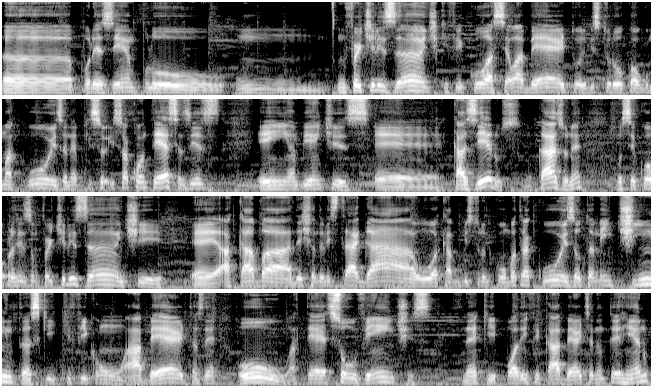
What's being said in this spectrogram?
Uh, por exemplo, um, um, fertilizante que ficou a céu aberto, ele misturou com alguma coisa, né? Porque isso, isso acontece às vezes em ambientes é, caseiros, no caso, né? Você compra às vezes um fertilizante, é, acaba deixando ele estragar, ou acaba misturando com outra coisa, ou também tintas que, que ficam abertas, né? Ou até solventes né, que podem ficar abertas no terreno.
